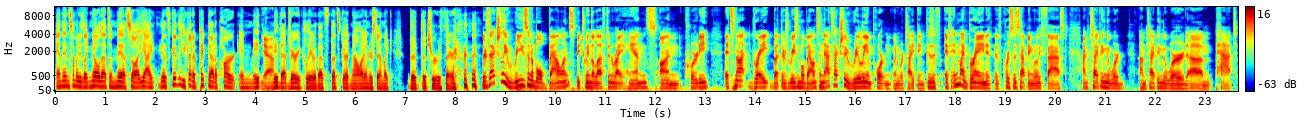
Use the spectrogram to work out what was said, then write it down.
and then somebody's like, no, that's a myth. So I- yeah, I- it's good that you kind of picked that apart and made Yeah. made that very clear. That's that's good. Now I understand like the the truth there. There's actually reasonable balance between the left and right hands on QWERTY. It's not great, but there's reasonable balance, and that's actually really important when we're typing. Because if, if in my brain, if- of course, this is happening really fast, I'm typing the word, I'm typing the word um, pat.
